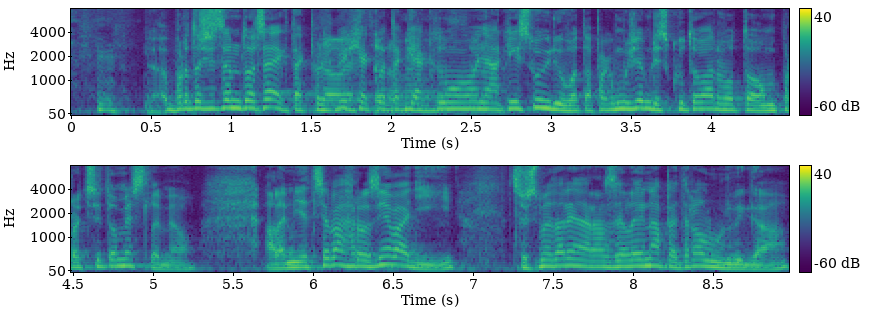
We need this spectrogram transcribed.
Protože jsem to řekl, tak proč No, bych jako, no, tak jak tomu nějaký svůj důvod a pak můžeme diskutovat o tom, proč si to myslím. Jo. Ale mě třeba hrozně vadí, což jsme tady narazili na Petra Ludviga,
